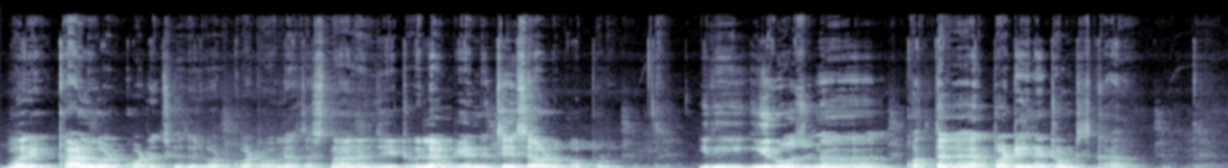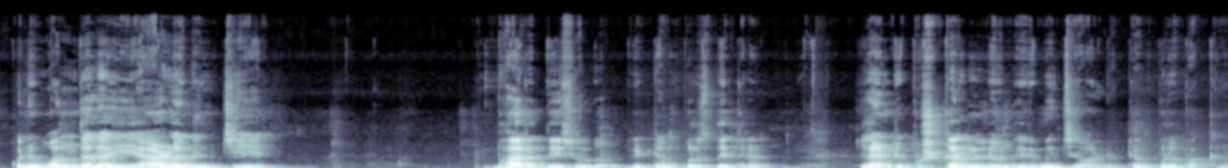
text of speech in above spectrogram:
మరి కాళ్ళు కడుక్కోవడం చేతులు కడుక్కోవడం లేకపోతే స్నానం చేయటం ఇలాంటివన్నీ చేసేవాళ్ళు ఒకప్పుడు. ఇది ఈ రోజున కొత్తగా ఏర్పాటైనటువంటిది కాదు. కొన్ని వందల ఏళ్ళ నుంచే భారతదేశంలో ఈ టెంపుల్స్ దగ్గర ఇలాంటి పుష్కరణలు నిర్మించేవాళ్ళు టెంపుల్ పక్కన.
